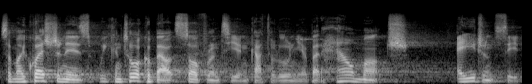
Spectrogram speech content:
So my question is, we can talk about sovereignty in Catalonia, but how much agency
